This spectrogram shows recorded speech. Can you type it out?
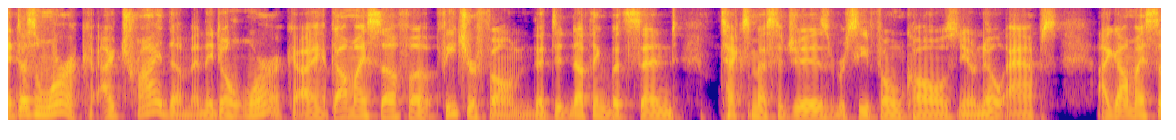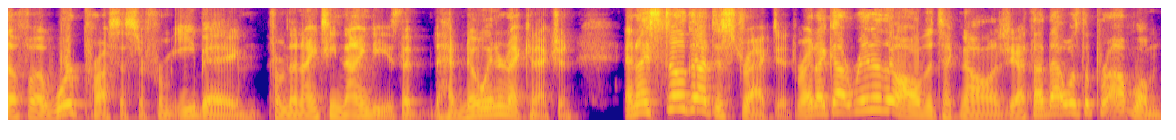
it doesn't work. I tried them and they don't work. I got myself a feature phone that did nothing but send text messages, receive phone calls, you know, no apps. I got myself a word processor from eBay from the 1990s that had no internet connection. And I still got distracted, right? I got rid of all the technology. I thought that was the problem.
